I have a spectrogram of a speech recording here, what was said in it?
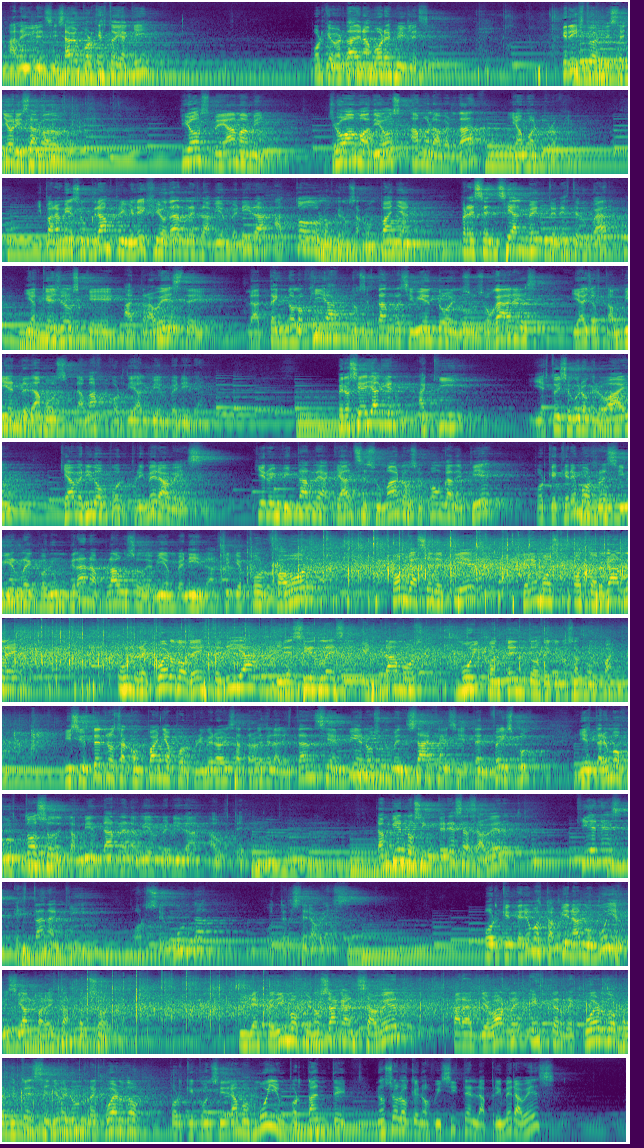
A la iglesia. ¿Y saben por qué estoy aquí? Porque verdad en amor es mi iglesia. Cristo es mi Señor y Salvador. Dios me ama a mí. Yo amo a Dios, amo la verdad y amo al prójimo. Y para mí es un gran privilegio darles la bienvenida a todos los que nos acompañan presencialmente en este lugar y aquellos que a través de la tecnología nos están recibiendo en sus hogares y a ellos también le damos la más cordial bienvenida. Pero si hay alguien aquí, y estoy seguro que lo hay, que ha venido por primera vez, quiero invitarle a que alce su mano, se ponga de pie, porque queremos recibirle con un gran aplauso de bienvenida. Así que por favor, póngase de pie, queremos otorgarle un recuerdo de este día y decirles, estamos muy contentos de que nos acompañen. Y si usted nos acompaña por primera vez a través de la distancia, envíenos un mensaje si está en Facebook y estaremos gustosos de también darle la bienvenida a usted. También nos interesa saber quiénes están aquí por segunda o tercera vez. Porque tenemos también algo muy especial para estas personas. Y les pedimos que nos hagan saber para llevarle este recuerdo, para que ustedes se lleven un recuerdo, porque consideramos muy importante no solo que nos visiten la primera vez,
